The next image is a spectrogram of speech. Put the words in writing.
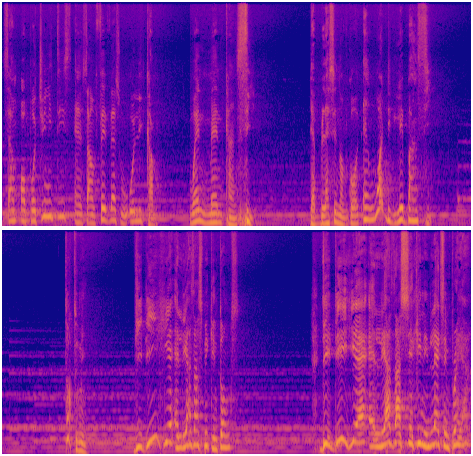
Some opportunities and some favors will only come when men can see the blessing of God. And what did Laban see? Talk to me. Did he hear Eliezer speak in tongues? Did he hear Eliezer shaking in legs in prayer?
